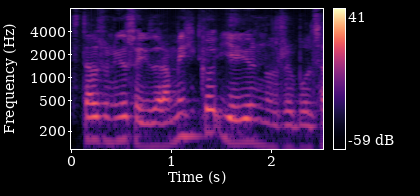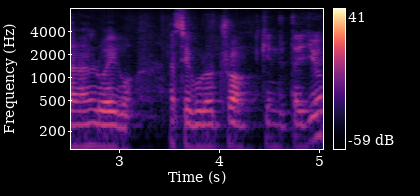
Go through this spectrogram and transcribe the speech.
Estados Unidos ayudará a México y ellos nos reembolsarán luego, aseguró Trump, quien detalló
